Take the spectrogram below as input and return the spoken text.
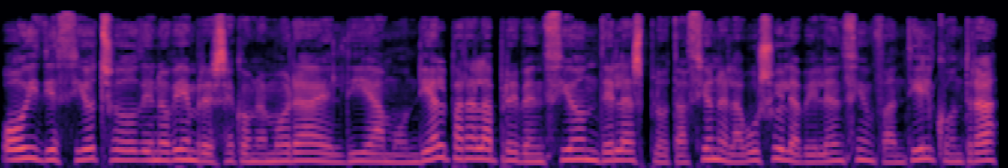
Hoy, 18 de noviembre, se conmemora el Día Mundial para la Prevención de la Explotación, el Abuso y la Violencia Infantil contra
